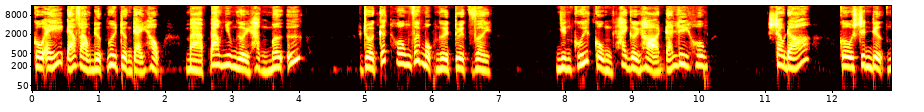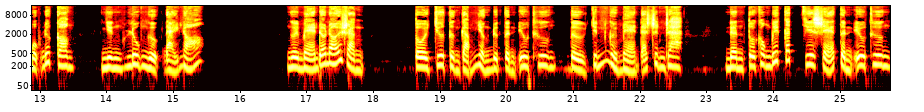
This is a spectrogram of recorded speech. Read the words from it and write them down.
Cô ấy đã vào được ngôi trường đại học mà bao nhiêu người hằng mơ ước, rồi kết hôn với một người tuyệt vời. Nhưng cuối cùng hai người họ đã ly hôn. Sau đó, cô sinh được một đứa con nhưng luôn ngược đãi nó. Người mẹ đó nói rằng tôi chưa từng cảm nhận được tình yêu thương từ chính người mẹ đã sinh ra nên tôi không biết cách chia sẻ tình yêu thương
